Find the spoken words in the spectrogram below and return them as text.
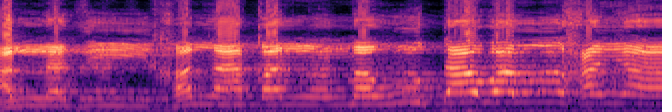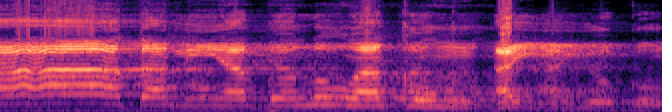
الذي خلق الموت والحياة ليبلوكم أيكم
